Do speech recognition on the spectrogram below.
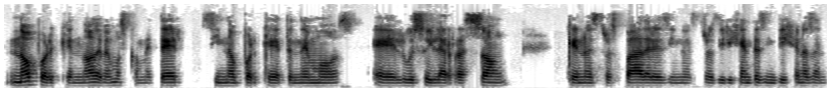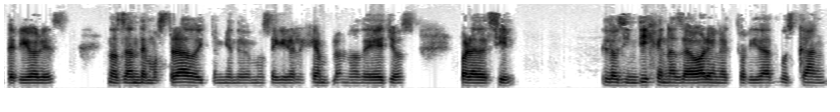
no porque no debemos cometer, sino porque tenemos el uso y la razón que nuestros padres y nuestros dirigentes indígenas anteriores nos han demostrado y también debemos seguir el ejemplo ¿no? de ellos para decir, los indígenas de ahora en la actualidad buscan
